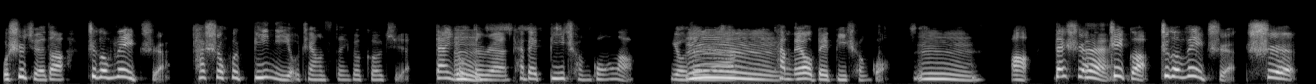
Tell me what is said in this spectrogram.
我是觉得这个位置它是会逼你有这样子的一个格局，但有的人他被逼成功了。有的人他没有被逼成功，嗯。啊，但是这个这个位置是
